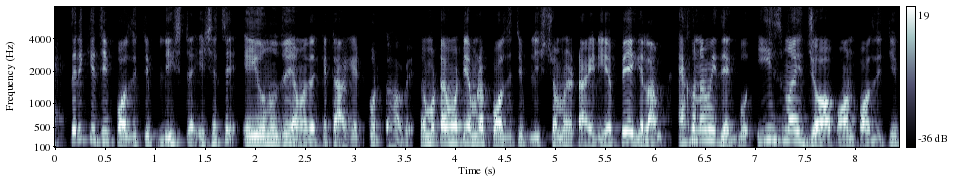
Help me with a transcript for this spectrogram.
এক তারিখে যে পজিটিভ লিস্টটা এসেছে, এই অনুযায়ী আমাদেরকে টার্গেট করতে হবে। তো মোটামুটি আমরা পজিটিভ লিস্ট সম্পর্কে একটা আইডিয়া পেয়ে গেলাম। এখন আমি দেখব is my job on positive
